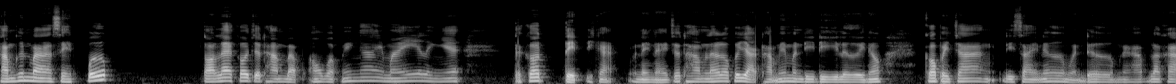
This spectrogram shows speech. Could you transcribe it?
ทำขึ้นมาเสร็จปุ๊บ ตอนแรกก็จะทำแบบเอาแบบง่ายๆไหมอะไรเงี้ยแต่ก็ติดอีกอะไหนๆจะทำแล้วเราก็อยากทำให้มันดีๆเลยเนาะก็ไปจ้างดีไซเนอร์เหมือนเดิมนะครับ ราคา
